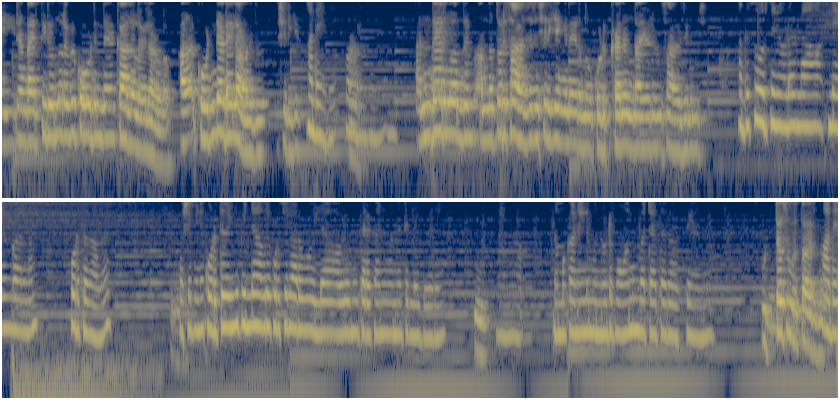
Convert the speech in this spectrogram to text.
ഈ രണ്ടായിരത്തി ഇരുപത് പറയുമ്പോൾ കോവിഡിന്റെ കാലയളവിലാണല്ലോ? കോവിഡിന്റെ ഇടയിലാണ് ഇത് ശരിക്കും? അതെ അതെ. എന്തായിരുന്നു അന്നത്തെ ഒരു സാഹചര്യം ശരിക്കും എങ്ങനെയായിരുന്നു? കൊടുക്കാനുണ്ടായ ഒരു സാഹചര്യം? അത് സുഹൃത്തിനോടുള്ള ആ സ്നേഹം കാരണം കൊടുത്തതാണ്. പക്ഷെ പിന്നെ കൊടുത്തു കഴിഞ്ഞ് പിന്നെ അവരെ കുറിച്ചൊരു അറിവുമില്ല അവരൊന്നും തിരക്കാനും വന്നിട്ടില്ല ഇതുവരെ. നമുക്കാണെങ്കിലും മുന്നോട്ട് പോകാനും പറ്റാത്ത ഒരവസ്ഥയാണ് ഉറ്റ സുഹൃത്തായിരുന്നു. അതെ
